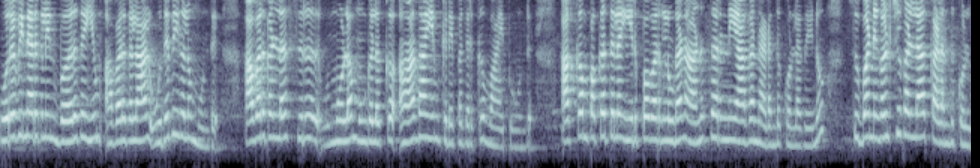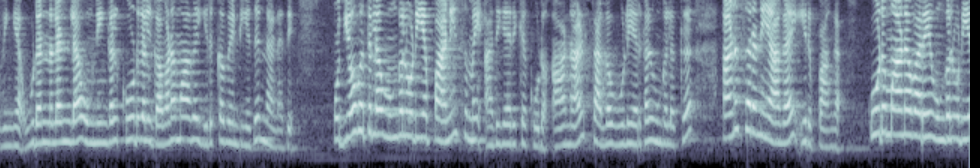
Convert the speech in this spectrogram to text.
உறவினர்களின் வருகையும் அவர்களால் உதவிகளும் உண்டு. அவர்களில் சிறு மூலம் உங்களுக்கு ஆதாயம் கிடைப்பதற்கு வாய்ப்பு உண்டு. அக்கம் பக்கத்தில் இருப்பவர்களுடன் அனுசரணையாக நடந்து கொள்ள வேணும். சுப நிகழ்ச்சிகளில் கலந்து கொள்வீங்க. உடல்நலனில் நீங்கள் கூடுதல் கவனமாக இருக்க வேண்டியது நல்லது. உத்தியோகத்தில் உங்களுடைய பணி சுமை அதிகரிக்கக்கூடும். ஆனால் சக ஊழியர்கள் உங்களுக்கு அனுசரணையாக இருப்பாங்க. கூடுமானவரை உங்களுடைய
